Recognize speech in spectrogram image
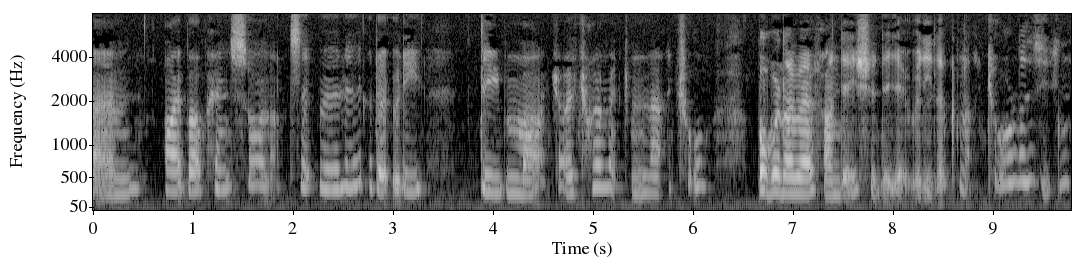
um, eyebrow pencil and that's it really. I don't really do much. I try and make them natural. But when I wear foundation, they don't really look natural as you can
